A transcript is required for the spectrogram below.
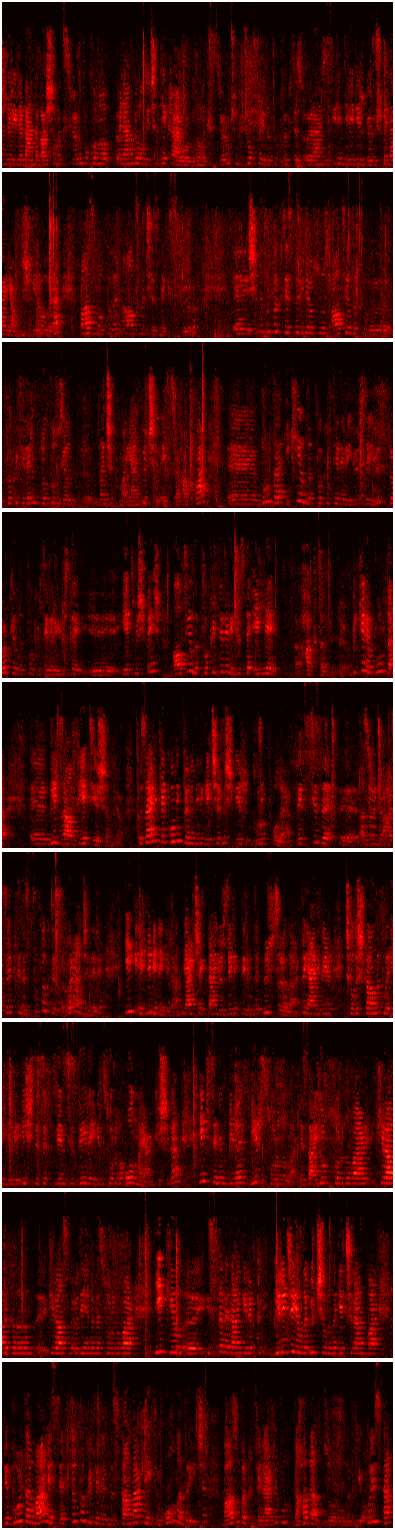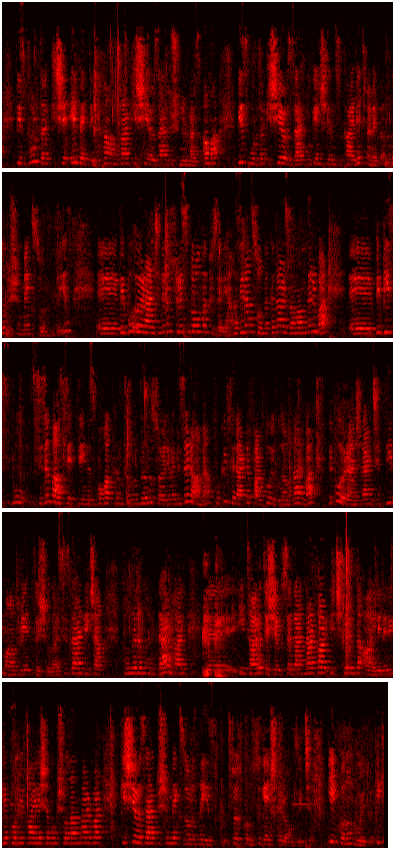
öğrencileriyle ben de başlamak istiyorum. Bu konu önemli olduğu için tekrar vurgulamak istiyorum. Çünkü çok sayıda tıp fakültesi öğrencisiyle birebir görüşmeler yapmış biri olarak bazı noktaların altını çizmek istiyorum. Ee, Şimdi tıp fakültesinde biliyorsunuz 6 yıllık e, fakültelerin 9 yılda çıkma yani 3 yıl ekstra hak var. Ee, Burada 2 yıllık fakültelere %100, 4 yıllık fakültelere %75, 6 yıllık fakültelere %50 hak tanınıyor. Bir kere burada e, bir zafiyet yaşanıyor. Özellikle Covid dönemini geçirmiş bir grup olarak ve siz de e, az önce arz ettiniz tıp fakültesi öğrencileri ilk 50 bine giren gerçekten yüzdelik dilimde üst sıralarda yani bir çalışkanlıkla ilgili iş disiplinsizliğiyle ilgili sorunu olmayan kişiler hepsinin bire bir sorunu var. Mesela yurt sorunu var, kirada kalanın e, kirasını ödeyememe sorunu var. İlk yıl e, istemeden girip birinci yılda üç yılını geçiren var ve burada maalesef tıp fakültelerinde standart eğitim olmadığı için bazı fakültelerde bu daha da zor olabiliyor. O yüzden biz burada kişi elbette ki kanunlar kişiye özel düşünülmez ama biz burada kişiye özel bu gençlerimizi kaybetmemek adına düşünmek zorundayız. Ee, ve bu öğrencilerin süresi dolmak üzere yani Haziran sonuna kadar zamanları var. Ee, ve biz bu sizin bahsettiğiniz bu hakkın tanındığını söylememize rağmen fakültelerde farklı uygulamalar var ve bu öğrenciler ciddi mağduriyet taşıyorlar. Sizden ricam bunların hani derhal e, intihara teşebbüs edenler var, içlerinde aileleriyle konuyu paylaşamamış olanlar var. Kişi özel düşünmek zorundayız söz konusu gençler olduğu için. İlk konum buydu. İki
